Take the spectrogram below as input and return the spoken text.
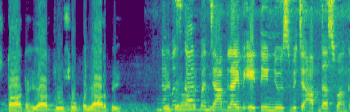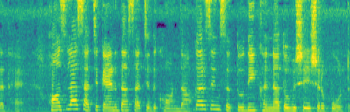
67250 ਰੁਪਏ ਨਮਸਕਾਰ ਪੰਜਾਬ ਲਾਈਵ 18 ਨਿਊਜ਼ ਵਿੱਚ ਆਪ ਦਾ ਸਵਾਗਤ ਹੈ। ਹੌਸਲਾ ਸੱਚ ਕਹਿਣ ਦਾ ਸੱਚ ਦਿਖਾਉਣ ਦਾ। ਕਰ ਸਿੰਘ ਸੱਤੂ ਦੀ ਖੰਨਾ ਤੋਂ ਵਿਸ਼ੇਸ਼ ਰਿਪੋਰਟ।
